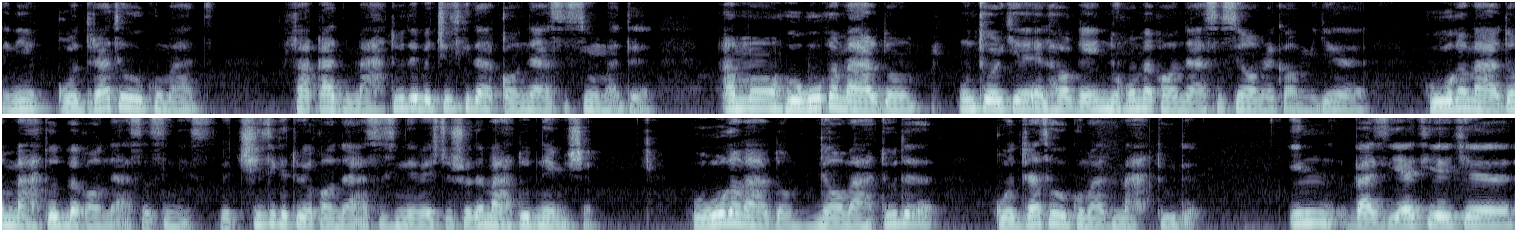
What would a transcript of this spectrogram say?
یعنی قدرت حکومت فقط محدود به چیزی که در قانون اساسی اومده. اما حقوق مردم اونطور که الحاقه نهم قانون اساسی آمریکا میگه حقوق مردم محدود به قانون اساسی نیست. به چیزی که توی قانون اساسی نوشته شده محدود نمیشه. حقوق مردم نامحدوده قدرت حکومت محدوده. این وضعیتیه که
